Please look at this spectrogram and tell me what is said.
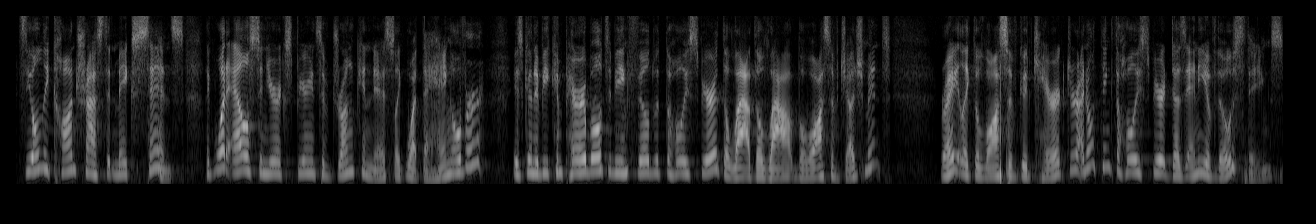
It's the only contrast that makes sense. Like, what else in your experience of drunkenness, like what, the hangover, is going to be comparable to being filled with the Holy Spirit? The, la- the, la- the loss of judgment? Right? Like the loss of good character. I don't think the Holy Spirit does any of those things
